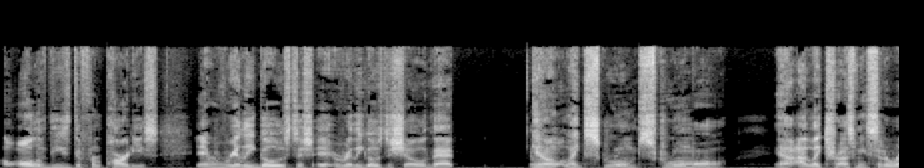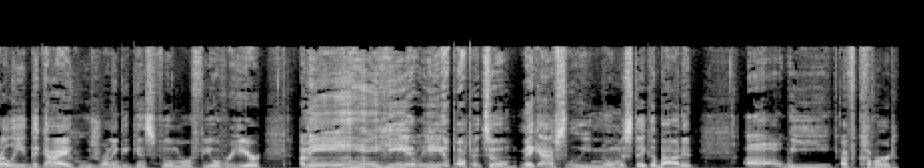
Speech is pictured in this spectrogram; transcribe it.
all of these different parties, it really goes to, it really goes to show that you know, like screw them, screw them all. Yeah, I like trust me, Ciattarelli, the guy who's running against Phil Murphy over here. I mean, he he, he a puppet too. Make absolutely no mistake about it. Uh, we I've covered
